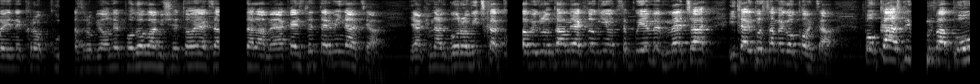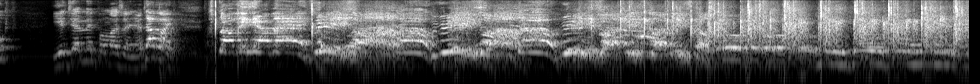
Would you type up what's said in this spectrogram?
kolejny krok kurwa zrobiony. Podoba mi się to, jak zapierdalamy, jaka jest determinacja. Jak na Borowiczka kurwa wyglądamy, jak nogi odsypujemy w meczach i tak do samego końca. Po każdy kurwa punkt jedziemy po marzenia. Dawaj! Kto wygra mecz? Wisła! Wisła! Wisła! Wisła! Wisła! Dawaj!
